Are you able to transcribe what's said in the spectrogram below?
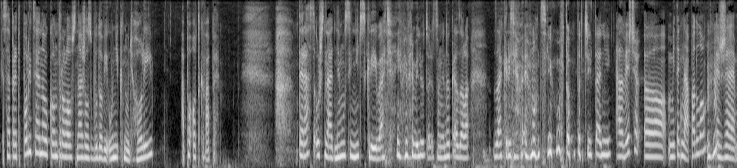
sa pred policajnou kontrolou snažil z budovy uniknúť holý a po odkvape. Teraz už snáď nemusím nič skrývať. Je mi veľmi ľúto, že som nedokázala zakryť emóciu v tomto čítaní. ale vieš čo, uh, mi tak napadlo, uh-huh. že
